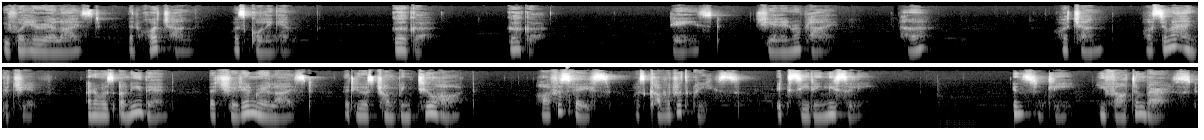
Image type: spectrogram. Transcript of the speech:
before he realized that Hua Cheng was calling him. Gege, Gege. Dazed, Xie Lian replied, Huh? Hua Cheng passed him a handkerchief, and it was only then that Xie Lian realized that he was chomping too hard. Half his face was covered with grease, exceedingly silly. Instantly, he felt embarrassed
